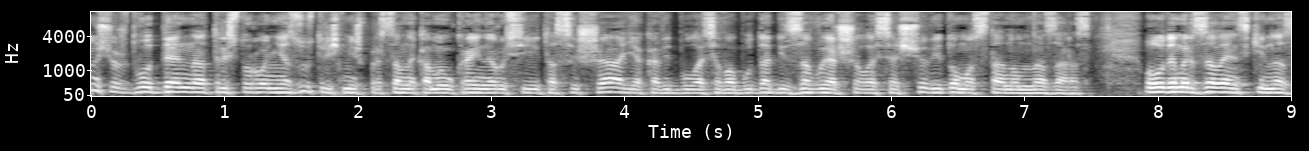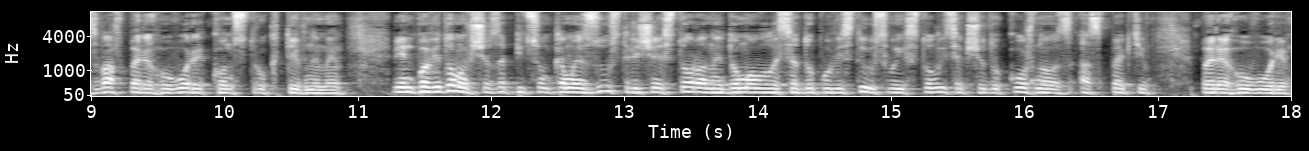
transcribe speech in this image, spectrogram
Ну що ж, дводенна тристороння зустріч між представниками України, Росії та США, яка відбулася в Абу-Дабі, завершилася. Що відомо станом на зараз. Володимир Зеленський назвав переговори конструктивними. Він повідомив, що за підсумками зустрічі сторони домовилися доповісти у своїх столицях щодо кожного з аспектів переговорів.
